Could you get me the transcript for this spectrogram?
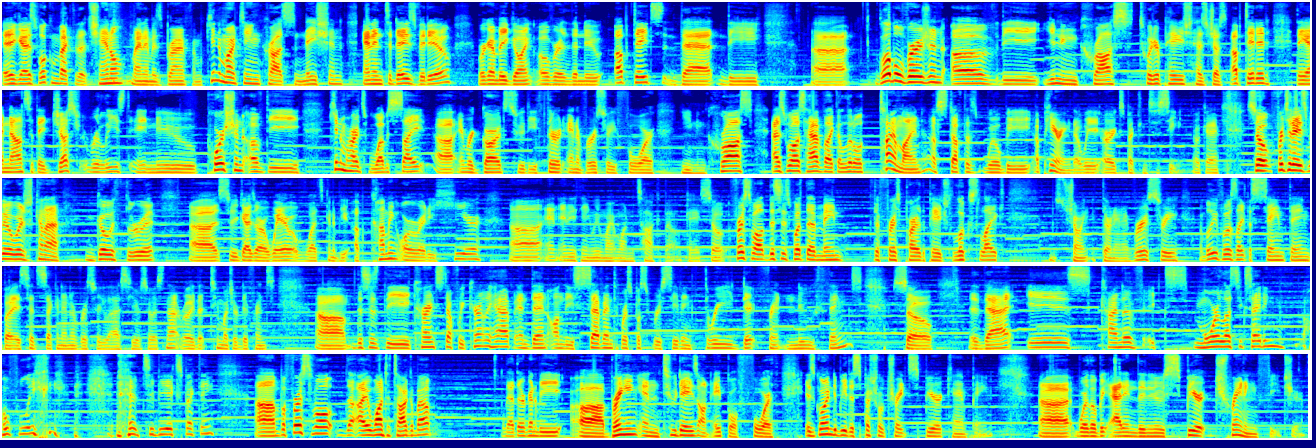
Hey guys, welcome back to the channel. My name is Brian from Kingdom Hearts Cross Nation, and in today's video, we're going to be going over the new updates that the uh, global version of the Union Cross Twitter page has just updated. They announced that they just released a new portion of the Kingdom Hearts website uh, in regards to the third anniversary for Union Cross, as well as have like a little timeline of stuff that will be appearing that we are expecting to see. Okay, so for today's video, we're just kind of go through it uh, so you guys are aware of what's going to be upcoming already here uh, and anything we might want to talk about. Okay, so first of all, this is what the main, the first part of the page looks like showing third anniversary. I believe it was like the same thing, but it said second anniversary last year, so it's not really that too much of a difference. Uh, this is the current stuff we currently have, and then on the 7th, we're supposed to be receiving three different new things. So that is kind of more or less exciting, hopefully, to be expecting. Um, but first of all, I want to talk about that they're going to be uh, bringing in two days on April 4th is going to be the Special Trait Spirit campaign, uh, where they'll be adding the new Spirit Training feature.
